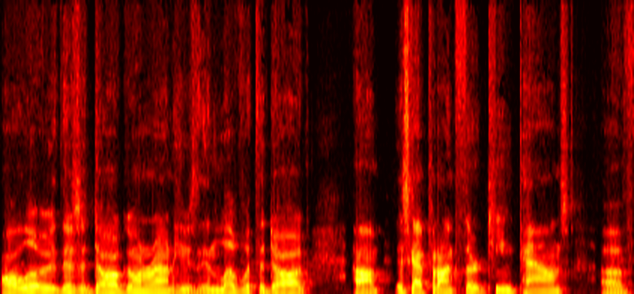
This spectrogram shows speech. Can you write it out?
all over. There's a dog going around. He was in love with the dog. Um, this guy put on 13 pounds of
